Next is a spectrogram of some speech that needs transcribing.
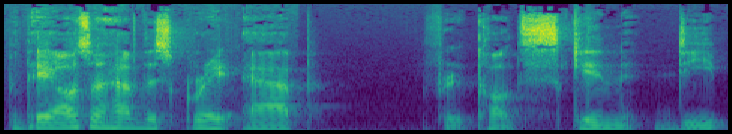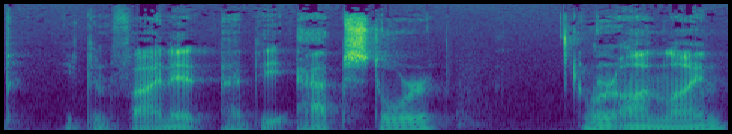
But they also have this great app for called Skin Deep You can find it at the App Store or online.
